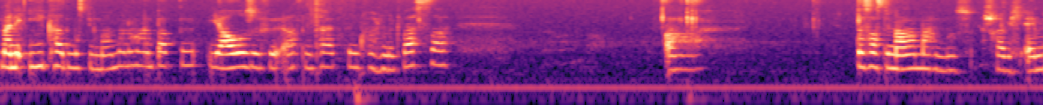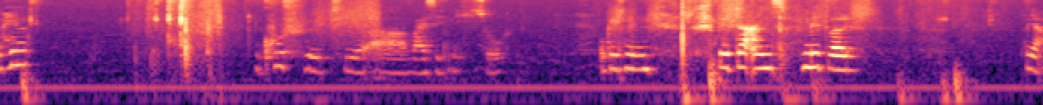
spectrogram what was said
Meine E-Card muss die Mama noch einpacken. Jause für ersten Tag irgendwas mit Wasser. Ah. Das, was die Mama machen muss, schreibe ich M hin. Ein Kuscheltier, ah, weiß ich nicht so. Okay, ich nehme später eins mit, weil. Ja,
